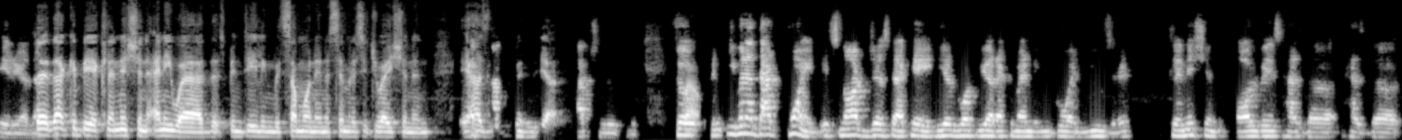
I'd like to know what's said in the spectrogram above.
area that That, that could be a clinician anywhere that's been dealing with someone in a similar situation and it has absolutely, yeah. absolutely. So Wow. and even at that point, it's not just like, hey, here's what we are recommending, go and use it. Clinician always has the has the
